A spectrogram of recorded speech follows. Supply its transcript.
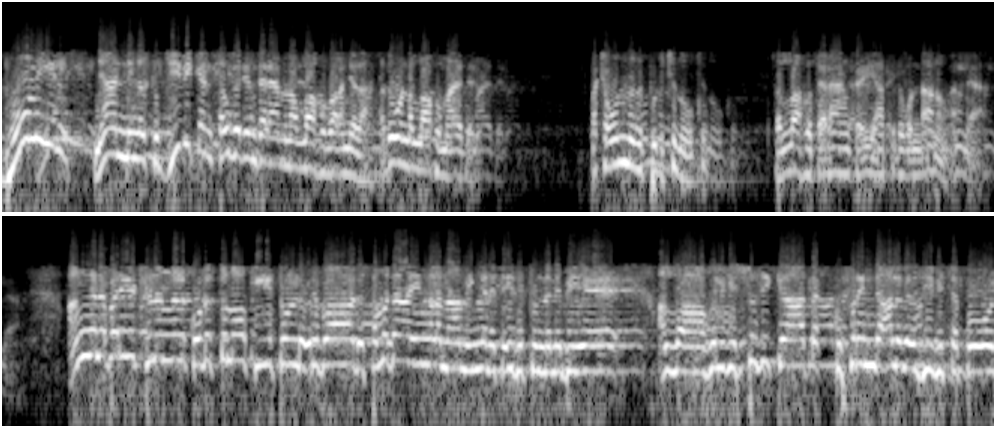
ഭൂമിയിൽ ഞാൻ നിങ്ങൾക്ക് ജീവിക്കാൻ സൗകര്യം തരാമെന്ന് അള്ളാഹു പറഞ്ഞതാ. അതുകൊണ്ട് അള്ളാഹു മഴ തരും. പക്ഷെ ഒന്നത് പിടിച്ചു നോക്കും. അള്ളാഹു തരാൻ കഴിയാത്തത് കൊണ്ടാണോ? അല്ല. അങ്ങനെ പരീക്ഷണങ്ങൾ കൊടുത്തു നോക്കിയിട്ടുണ്ട്. ഒരുപാട് സമുദായങ്ങളെ നാം ഇങ്ങനെ ചെയ്തിട്ടുണ്ട് നബിയെ. അള്ളാഹുൽ വിശ്വസിക്കാത്ത കുഫറിന്റെ ആളുകൾ ജീവിച്ചപ്പോൾ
